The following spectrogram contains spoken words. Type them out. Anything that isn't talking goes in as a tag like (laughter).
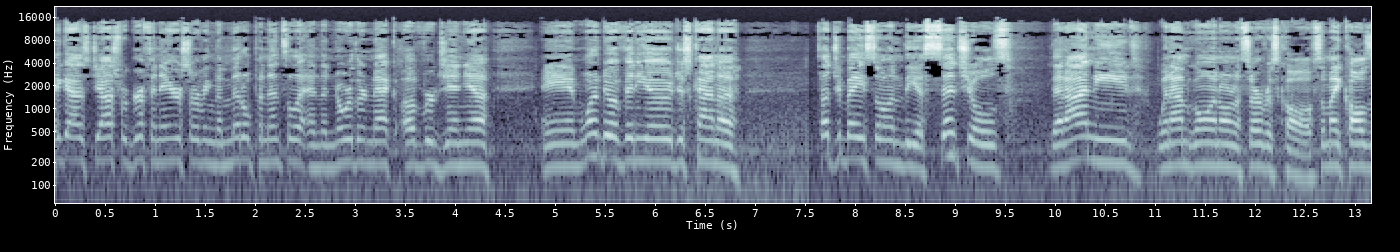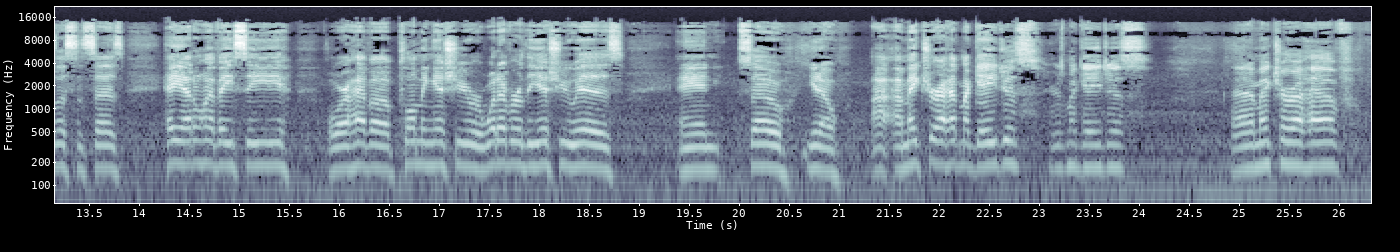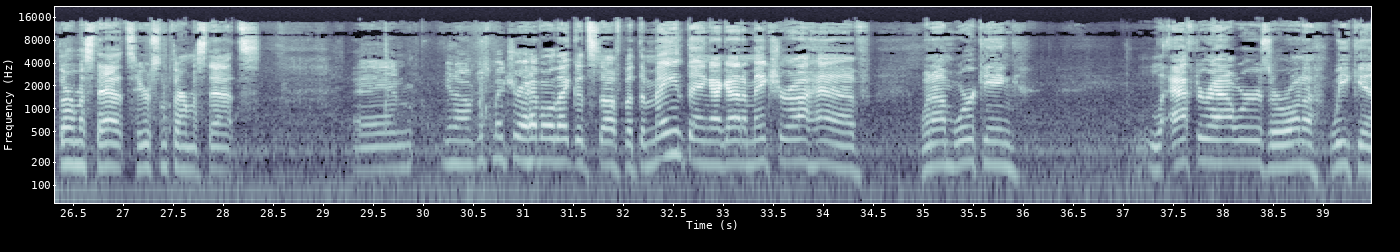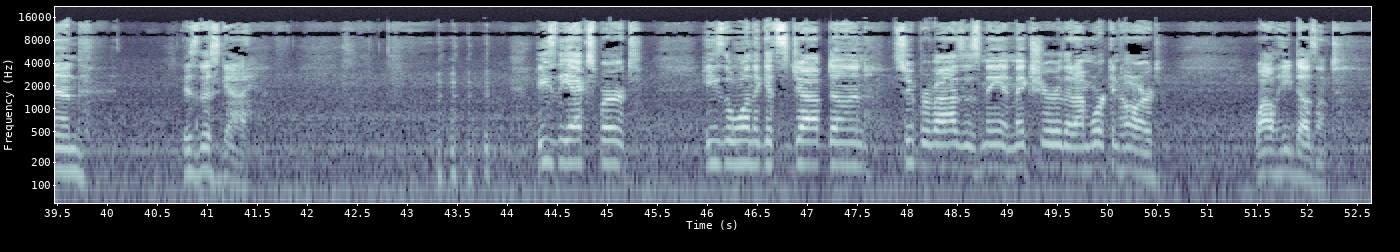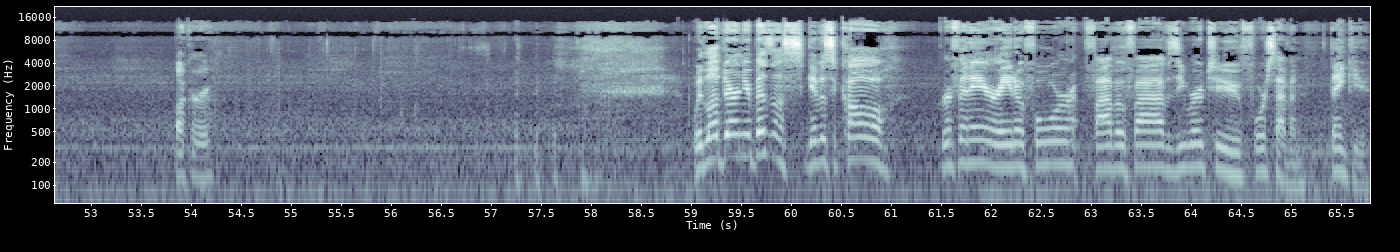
Hey guys, Joshua Griffin Air serving the Middle Peninsula and the Northern Neck of Virginia. And want to do a video just kind of touching base on the essentials that I need when I'm going on a service call. If somebody calls us and says, hey, I don't have AC or I have a plumbing issue or whatever the issue is. And so, you know, I, I make sure I have my gauges. Here's my gauges. And I make sure I have thermostats. Here's some thermostats and you know just make sure I have all that good stuff. But the main thing I got to make sure I have when I'm working after hours or on a weekend is this guy. (laughs) He's the expert. He's the one that gets the job done supervises me and makes sure that I'm working hard while he doesn't. Buckaroo (laughs) We'd love to earn your business. Give us a call. Griffin Air 804 505 0247. Thank you.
